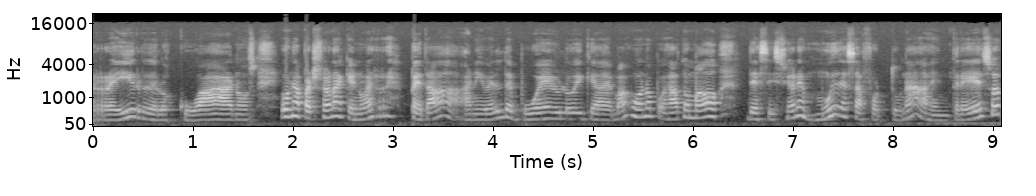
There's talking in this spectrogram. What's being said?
reír de los cubanos, es una persona que no es respetada a nivel de pueblo y que además, bueno, pues ha tomado decisiones muy desafortunadas, entre eso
